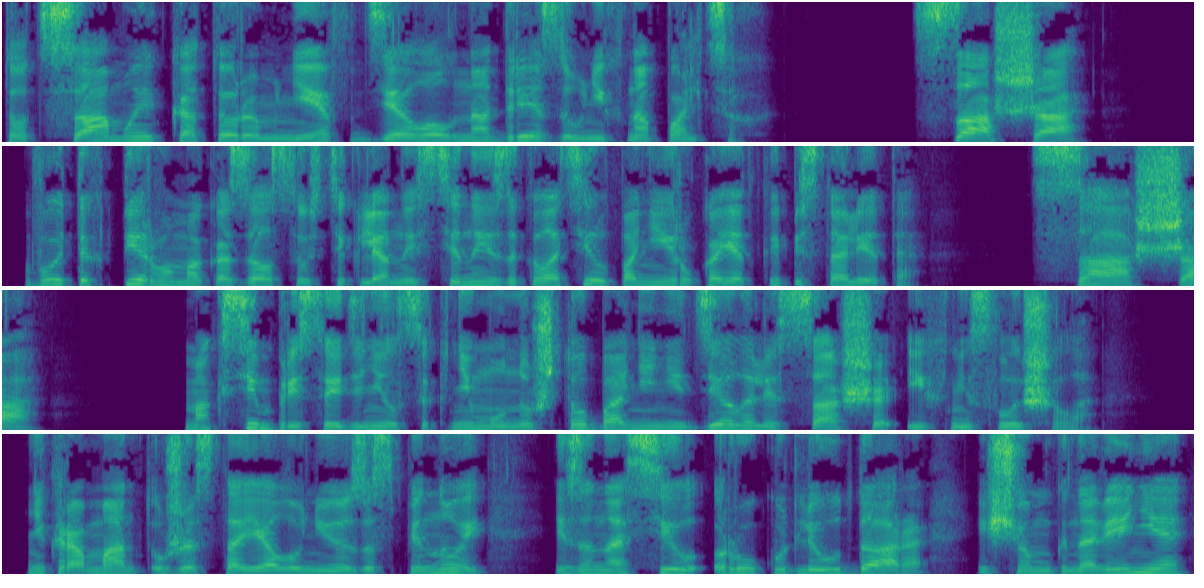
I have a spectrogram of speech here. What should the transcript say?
Тот самый, которым Нев делал надрезы у них на пальцах. «Саша!» Войтых первым оказался у стеклянной стены и заколотил по ней рукояткой пистолета. «Саша!» Максим присоединился к нему, но что бы они ни делали, Саша их не слышала. Некромант уже стоял у нее за спиной и заносил руку для удара, еще мгновение,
